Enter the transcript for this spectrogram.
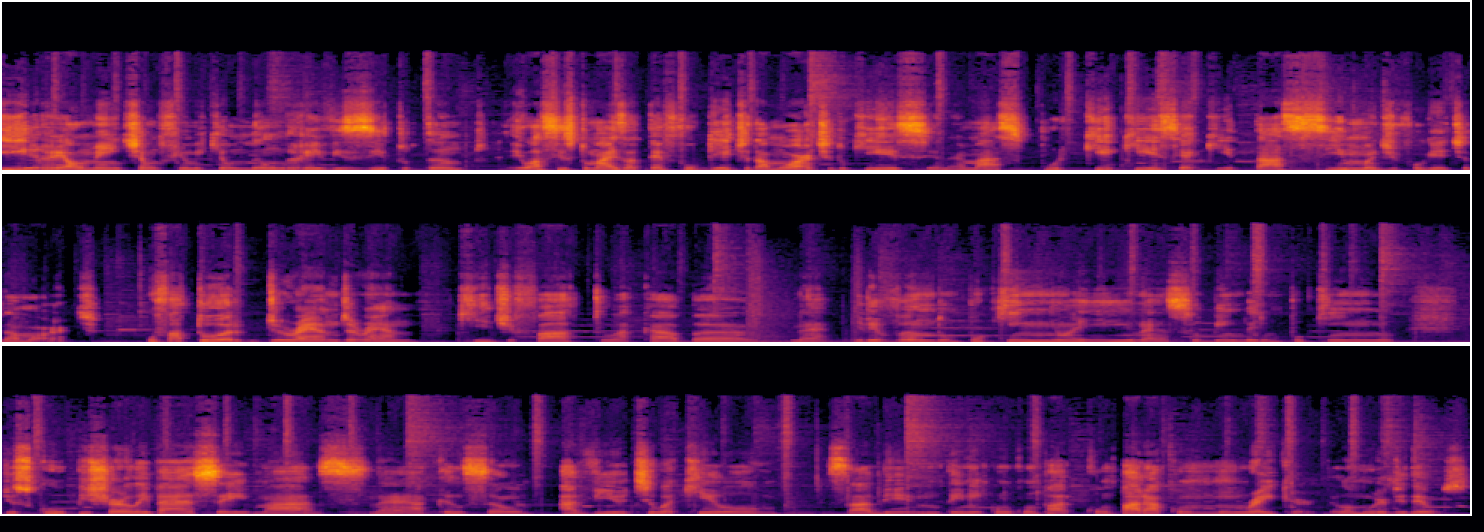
E realmente é um filme que eu não revisito tanto. Eu assisto mais até Foguete da Morte do que esse, né? Mas por que que esse aqui tá acima de Foguete da Morte? O fator Duran Duran, que de fato acaba, né, elevando um pouquinho aí, né, subindo ele um pouquinho. Desculpe Shirley Bassey, mas, né, a canção A View to a Kill, sabe, não tem nem como comparar com Moonraker, pelo amor de Deus.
